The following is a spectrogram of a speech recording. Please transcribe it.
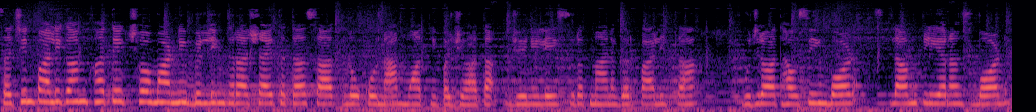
સચિન પાલીગામ ખાતે એક છ માળની બિલ્ડિંગ ધરાશાયી થતા સાત લોકોના મોત નીપજ્યા હતા, જેને લઈ સુરત મહાનગરપાલિકા, Gujarat housing board, slum clearance board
